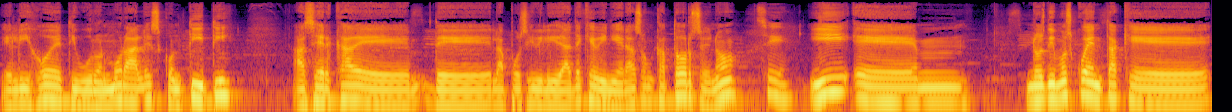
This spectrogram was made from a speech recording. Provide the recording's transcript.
el hijo de Tiburón Morales, con Titi, acerca de, de la posibilidad de que viniera Son 14, ¿no? Sí. Y eh, nos dimos cuenta que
